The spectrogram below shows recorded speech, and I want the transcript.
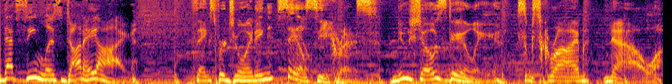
That's Seamless.ai. Thanks for joining Sales Secrets. New shows daily. Subscribe now.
